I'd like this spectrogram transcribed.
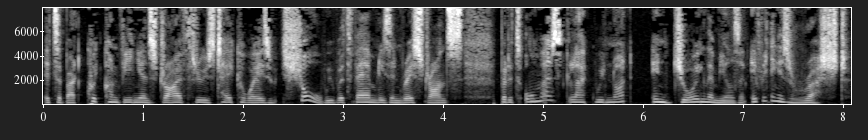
It's about quick convenience, drive-throughs, takeaways. Sure, we're with families in restaurants, but it's almost like we're not enjoying the meals and everything is rushed.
